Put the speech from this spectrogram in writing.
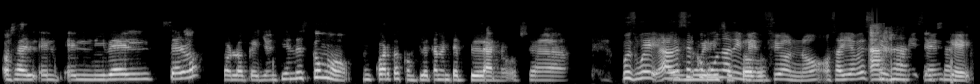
o sea, el, el, el nivel cero, por lo que yo entiendo, es como un cuarto completamente plano, o sea, Pues, güey, ha de ser como una todo. dimensión, ¿no? O sea, ya ves que Ajá, dicen exacto. que,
